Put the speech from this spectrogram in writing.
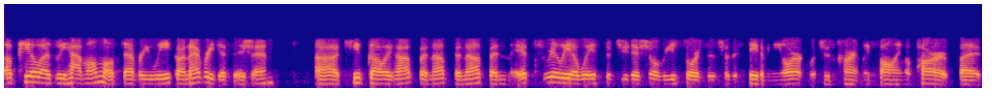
appeal as we have almost every week on every decision. Uh, keep going up and up and up, and it's really a waste of judicial resources for the state of New York, which is currently falling apart. But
